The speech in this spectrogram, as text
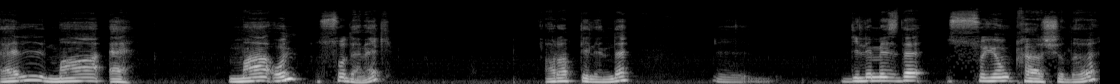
El ma'e. Ma'un su demek. Arap dilinde e, dilimizde suyun karşılığı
